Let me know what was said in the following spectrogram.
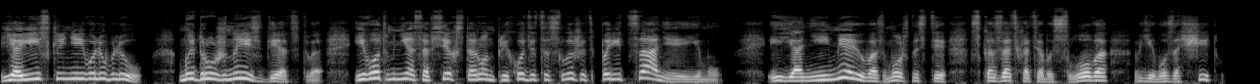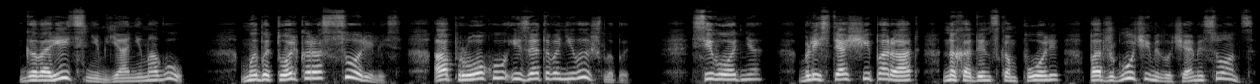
Я искренне его люблю, мы дружны с детства, и вот мне со всех сторон приходится слышать порицание ему и я не имею возможности сказать хотя бы слово в его защиту. Говорить с ним я не могу. Мы бы только рассорились, а проку из этого не вышло бы. Сегодня блестящий парад на Ходынском поле под жгучими лучами солнца.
